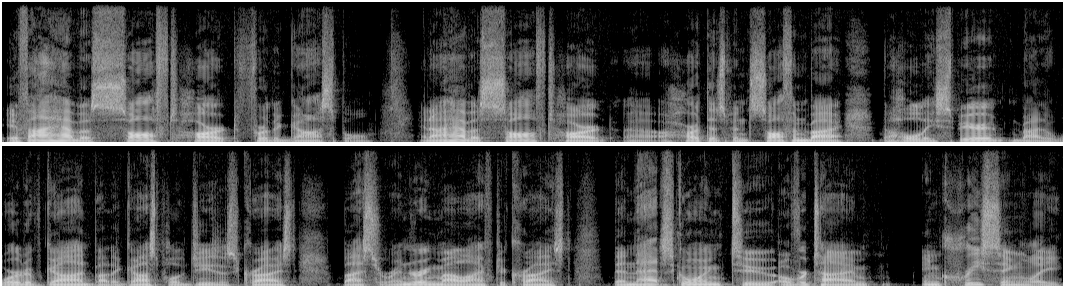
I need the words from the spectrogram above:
if I have a soft heart for the gospel, and I have a soft heart, uh, a heart that's been softened by the Holy Spirit, by the Word of God, by the gospel of Jesus Christ, by surrendering my life to Christ, then that's going to, over time, increasingly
